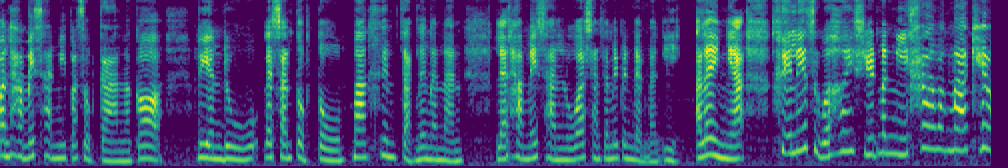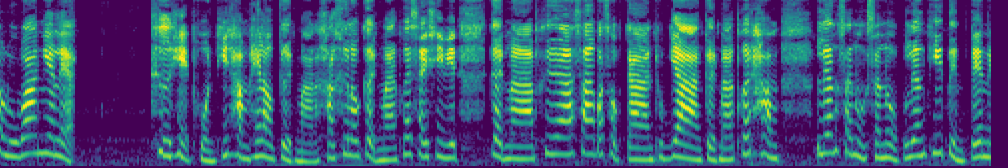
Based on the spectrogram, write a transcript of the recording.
มันทำให้ฉันมีประสบการณ์ แล้วก็เรียนรู้และฉันเติบโตมากขึ้นจากเรื่องนั้นๆ และทำให้ฉันรู้ว่าฉันจะไม่เป็นแบบนั้นอีก อะไรอย่างเงี้ย คือเอลลี่รู้สึกว่าเฮ้ยชีวิตมันมีค่ามากๆ แค่เรารู้ว่าเนี่ยแหละ คือเหตุผลที่ทำให้เราเกิดมานะคะ คือเราเกิดมาเพื่อใช้ชีวิต เกิดมาเพื่อสร้างประสบการณ์ทุกอย่าง เกิดมาเพื่อทำเรื่องสนุกสนุกเรื่องที่ตื่นเต้นใน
